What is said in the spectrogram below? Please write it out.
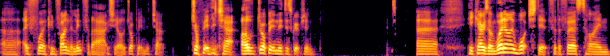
Uh, if I can find the link for that, actually, I'll drop it in the chat. Drop it in the chat. I'll drop it in the description. Uh, he carries on. When I watched it for the first time,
